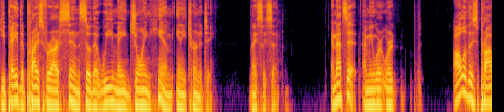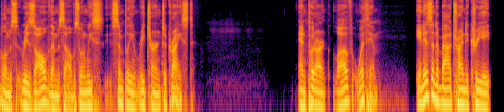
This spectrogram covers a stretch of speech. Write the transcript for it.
He paid the price for our sins so that we may join him in eternity. Nicely said. And that's it. I mean, we're, we're all of these problems resolve themselves when we simply return to Christ and put our love with him. It isn't about trying to create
